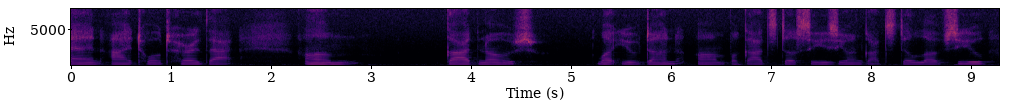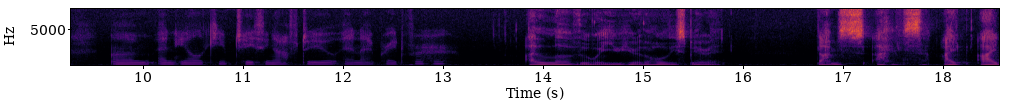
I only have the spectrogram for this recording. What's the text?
and I told her that um, God knows what you've done, um, but God still sees you and God still loves you, um, and He'll keep chasing after you. And I prayed for her. I love the way you hear the Holy Spirit. I'm, I'm I, I,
